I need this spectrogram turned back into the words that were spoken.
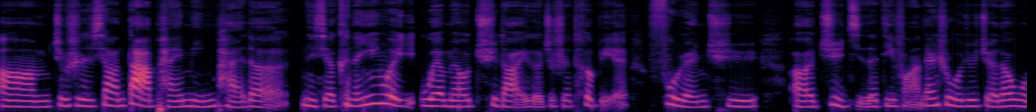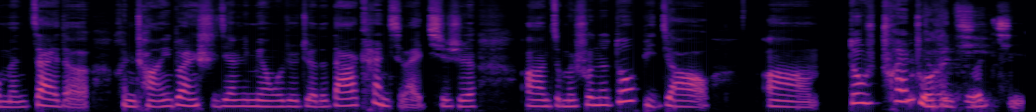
嗯，就是像大牌名牌的那些，可能因为我也没有去到一个就是特别富人区呃聚集的地方，但是我就觉得我们在的很长一段时间里面，我就觉得大家看起来其实，嗯，怎么说呢，都比较，嗯。都是穿着很得体，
